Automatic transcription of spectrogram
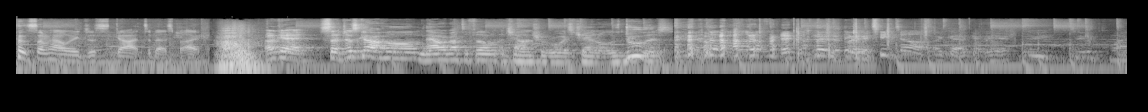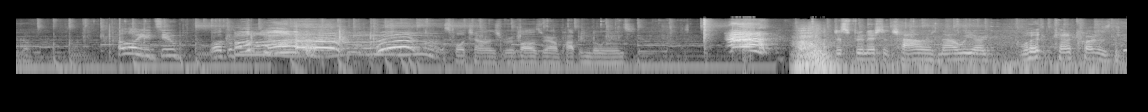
So somehow we just got to Best Buy. Okay, so just got home. Now we're about to film a challenge for Roi's channel. Let's do this. Okay, okay, we're here. Three, two, one, go. Hello, YouTube. Welcome to YouTube. This whole challenge revolves around popping balloons. Just finished the challenge. Now we are. What kind of card is this?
